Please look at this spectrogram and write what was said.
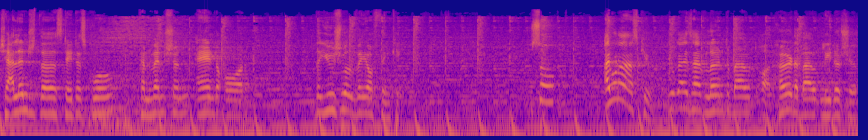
challenge the status quo, convention, and or the usual way of thinking. So, I want to ask you, you guys have learned about or heard about leadership,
